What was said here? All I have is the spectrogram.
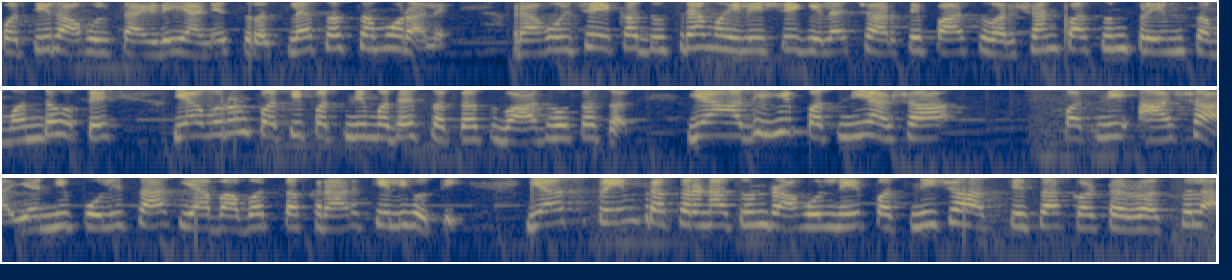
पती राहुल तायडे यानेच रचल्याचं समोर आलंय. राहुलचे एका दुसऱ्या महिलेशी गेल्या चार ते पाच वर्षांपासून प्रेम संबंध होते. यावरून पती पत्नीमध्ये सतत वाद होत असत. याआधीही पत्नी अशा पत्नी आशा यांनी पोलिसात याबाबत तक्रार केली होती. याच प्रेम प्रकरणातून राहुलने पत्नीच्या हत्येचा कट रचला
